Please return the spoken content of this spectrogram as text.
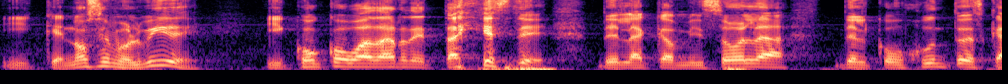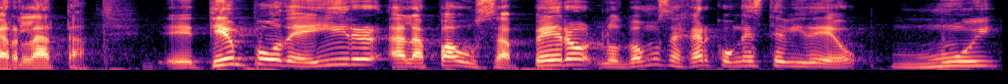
Y que no se me olvide, y Coco va a dar detalles de, la camisola del conjunto Escarlata. Eh, tiempo de ir a la pausa, pero los vamos a dejar con este video muy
